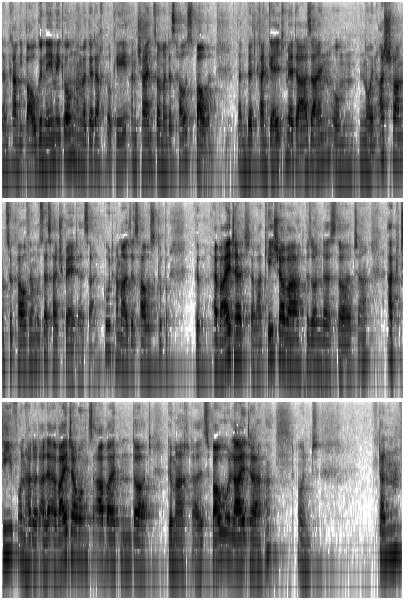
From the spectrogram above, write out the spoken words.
dann kam die Baugenehmigung, haben wir gedacht, okay, anscheinend soll man das Haus bauen. Dann wird kein Geld mehr da sein, um einen neuen Ashram zu kaufen, dann muss das halt später sein. Gut, haben wir also das Haus erweitert, da war Keshava besonders dort ja, aktiv und hat dort alle Erweiterungsarbeiten dort gemacht als Bauleiter. Und dann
